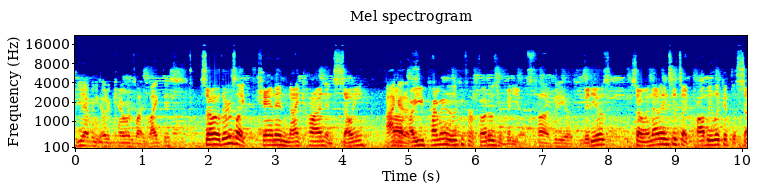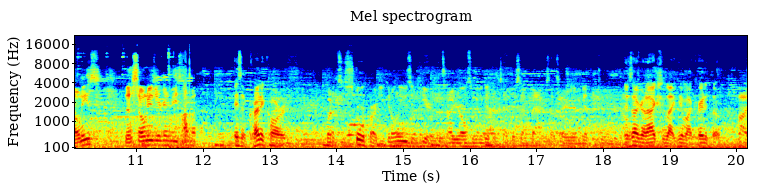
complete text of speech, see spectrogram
Do you have any other cameras like like this? So there's like Canon, Nikon, and Sony. I Uh, gotta- are you primarily looking for photos or videos? Uh videos. Videos. So in that instance, I'd probably look at the Sonys. The Sonys are going to be some, It's a credit card. But it's a store card. You can only use it here. That's how you're also going to get the 10% back. So that's how you're going to get the 200. It's not gonna actually like hit my credit though. Uh,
